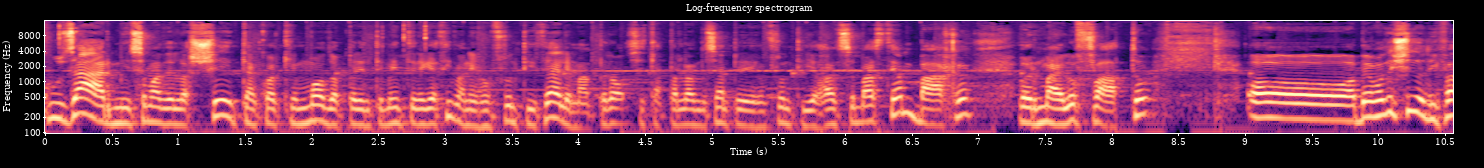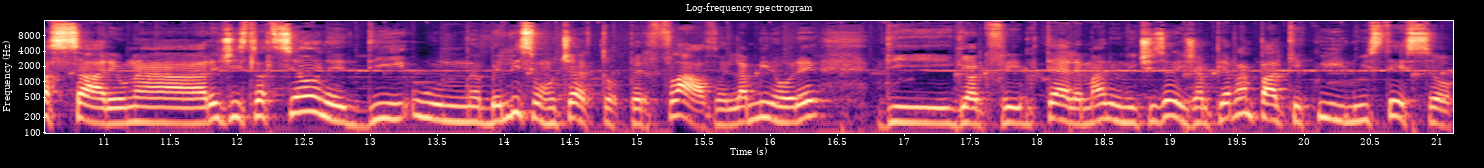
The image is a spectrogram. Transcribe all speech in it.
scusarmi insomma della scelta in qualche modo apparentemente negativa nei confronti di Telemann però si sta parlando sempre nei confronti di Johann Sebastian Bach ormai l'ho fatto. Oh, abbiamo deciso di passare una registrazione di un bellissimo concerto per flauto in La minore di Georg Telemann un'incisione di Jean-Pierre Rampal che qui lui stesso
